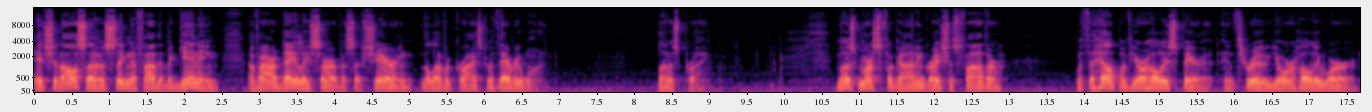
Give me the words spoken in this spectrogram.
it should also signify the beginning of our daily service of sharing the love of Christ with everyone. Let us pray. Most merciful God and gracious Father, with the help of your Holy Spirit and through your holy word,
